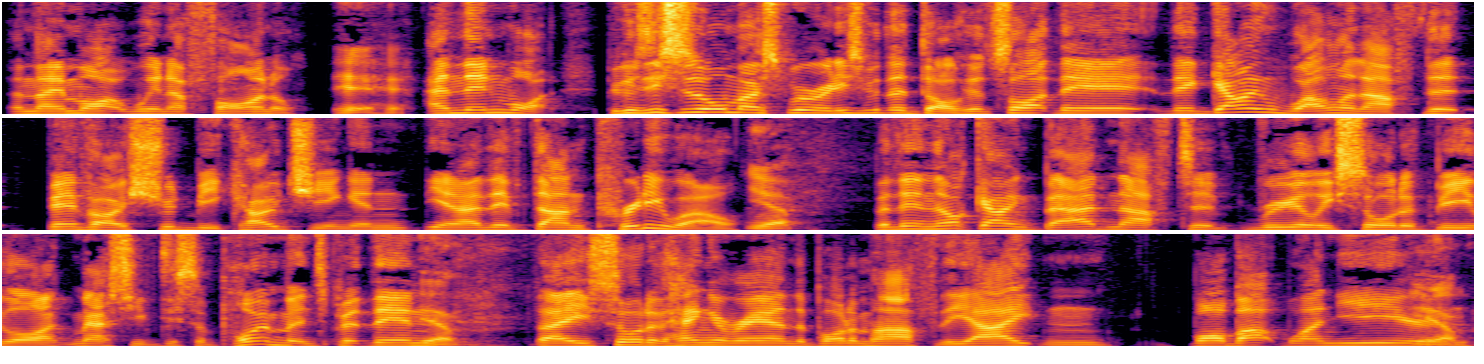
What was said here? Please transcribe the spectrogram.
and they might win a final, Yeah. and then what? Because this is almost where it is with the Dogs. It's like they're they're going well enough that Bevo should be coaching, and you know they've done pretty well. Yep. But they're not going bad enough to really sort of be like massive disappointments. But then Yep. they sort of hang around the bottom half of the eight and bob up one year. Yep. And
